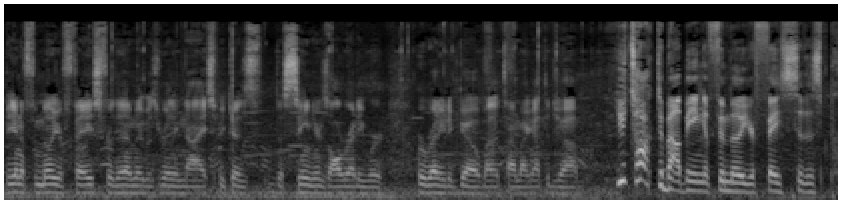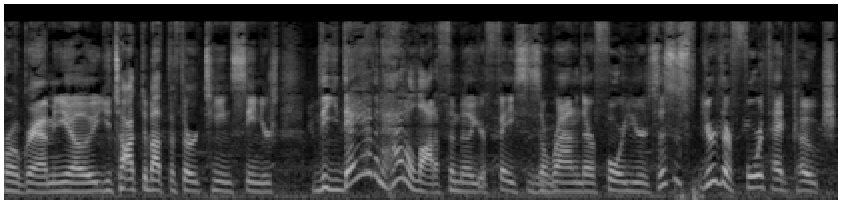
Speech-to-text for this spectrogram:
being a familiar face for them, it was really nice because the seniors already were, were ready to go by the time I got the job. You talked about being a familiar face to this program, and you know you talked about the 13 seniors. the they haven't had a lot of familiar faces around in their four years. This is you're their fourth head coach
